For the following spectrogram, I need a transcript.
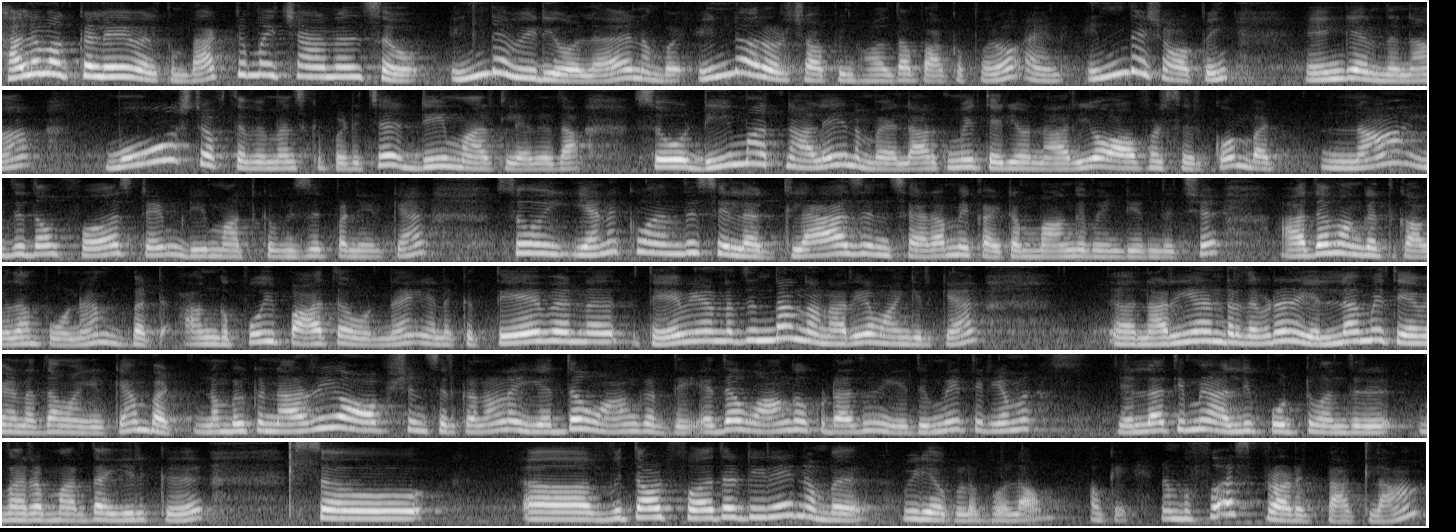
Hello மக்களே welcome back to my channel so இந்த வீடியோவில் நம்ம இன்னொரு ஒரு ஷாப்பிங் ஹால் தான் பார்க்க போகிறோம் அண்ட் இந்த ஷாப்பிங் எங்கே இருந்துன்னா மோஸ்ட் ஆஃப் த விமன்ஸ்க்கு பிடிச்ச டிமார்ட்லேருந்து தான். ஸோ டிமார்ட்னாலே நம்ம எல்லாருக்குமே தெரியும். நிறைய ஆஃபர்ஸ் இருக்கும். பட் நான் இதுதான் ஃபர்ஸ்ட் டைம் டிமார்ட்க்கு விசிட் பண்ணியிருக்கேன். ஸோ எனக்கு வந்து சில கிளாஸ் அண்ட் செராமிக் ஐட்டம் வாங்க வேண்டியிருந்துச்சு. அதை வாங்கிறதுக்காக தான் போனேன். பட் அங்கே போய் பார்த்த உடனே எனக்கு தேவையான தேவையானதுன்னு தான் நான் நிறைய வாங்கியிருக்கேன். நிறையான்றதை விட எல்லாமே தேவையானது தான் வாங்கியிருக்கேன். பட் நம்மளுக்கு நிறைய ஆப்ஷன்ஸ் இருக்கனால எதை வாங்குறது எதை வாங்கக்கூடாதுன்னு எதுவுமே தெரியாமல் எல்லாத்தையுமே அள்ளி போட்டு வந்து வர மாதிரி தான் இருக்குது ஸோ வித்தவுட் ஃபர்தர் டிலே நம்ம வீடியோக்குள்ளே போகலாம் ஓகே நம்ம ஃபர்ஸ்ட் ப்ராடக்ட் பார்க்கலாம்.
